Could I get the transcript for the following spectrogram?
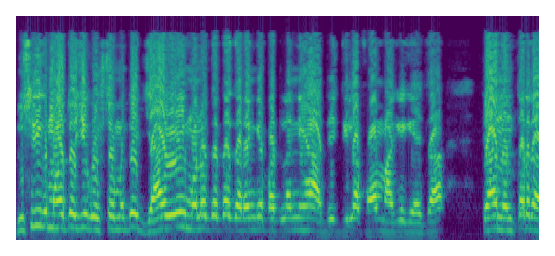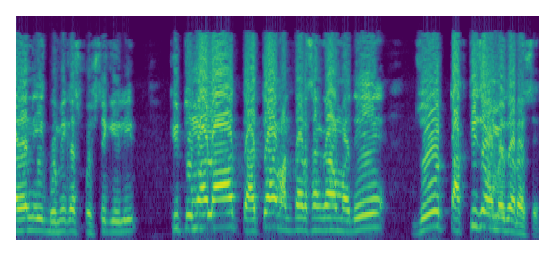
दुसरी महत्वाची गोष्ट म्हणजे ज्यावेळी मनोदत्ता दरंगे पाटलांनी हा आदेश दिला फॉर्म मागे घ्यायचा त्यानंतर दादांनी एक भूमिका स्पष्ट केली. की तुम्हाला त्या त्या मतदारसंघामध्ये जो ताकदीचा उमेदवार असेल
